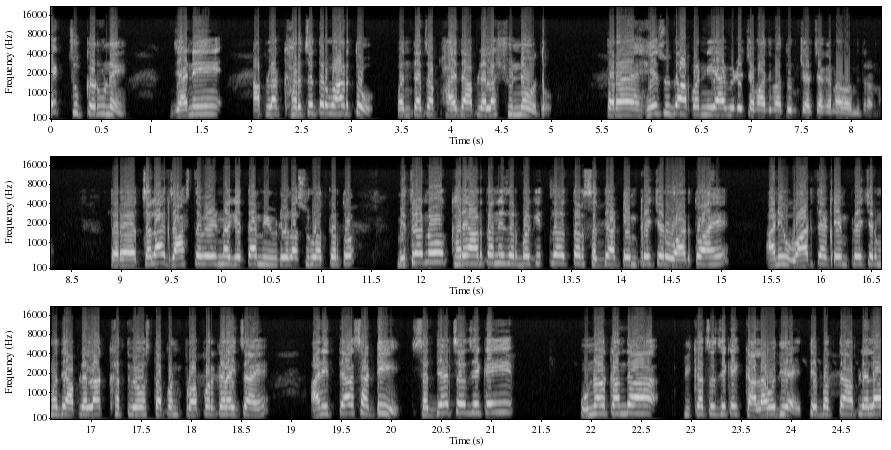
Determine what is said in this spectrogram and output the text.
एक चूक करू नये ज्याने आपला खर्च तर वाढतो पण त्याचा फायदा आपल्याला शून्य होतो. तर हे सुद्धा आपण या व्हिडिओच्या माध्यमातून चर्चा करणार आहोत मित्रांनो. तर चला जास्त वेळ न घेता मी व्हिडिओला सुरुवात करतो. मित्रांनो खऱ्या अर्थाने जर बघितलं तर सध्या टेम्परेचर वाढतो आहे आणि वाढत्या टेम्परेचरमध्ये आपल्याला खत व्यवस्थापन प्रॉपर करायचं आहे. आणि त्यासाठी सध्याचं जे काही उन्हाळ कांदा पिकाचा जे काही कालावधी आहे ते बघता आपल्याला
